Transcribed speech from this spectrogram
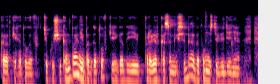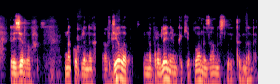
кратких итогов текущей кампании, подготовки и проверка самих себя, готовности введения резервов, накопленных в дело, направлением, какие планы, замыслы и так далее.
